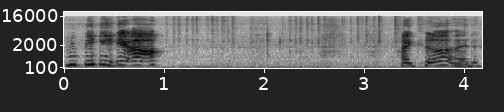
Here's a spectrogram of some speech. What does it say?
yeah. I could.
